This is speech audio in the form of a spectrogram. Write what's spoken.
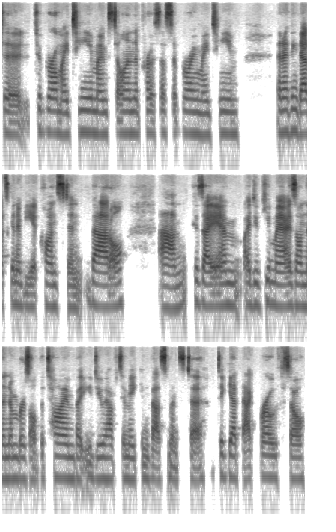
to to grow my team. I'm still in the process of growing my team, and I think that's going to be a constant battle because um, I am I do keep my eyes on the numbers all the time. But you do have to make investments to to get that growth. So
